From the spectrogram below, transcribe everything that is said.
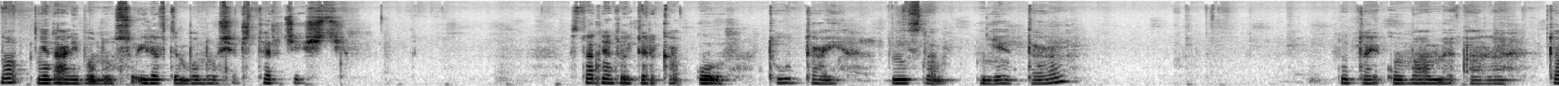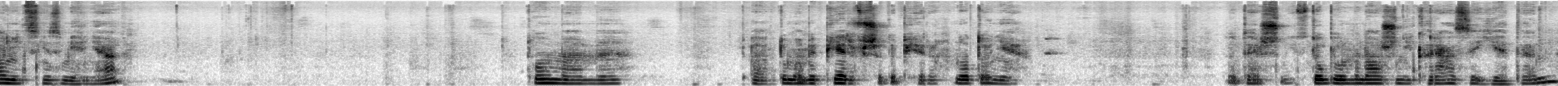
No, nie dali bonusu. Ile w tym bonusie? 40. Ostatnia to literka U. Tutaj nic nam nie da. Tutaj U mamy, ale to nic nie zmienia. Tu mamy. A, tu mamy pierwszy dopiero. No to nie. To też nic. Tu był mnożnik razy jeden.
